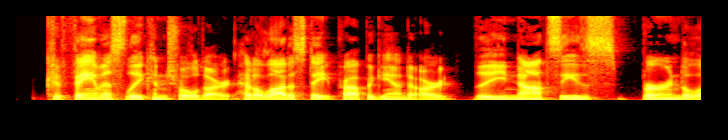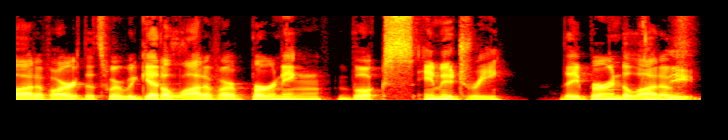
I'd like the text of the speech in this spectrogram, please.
famously controlled art, had a lot of state propaganda art. The Nazis burned a lot of art. That's where we get a lot of our burning books imagery. They burned a lot Indeed.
